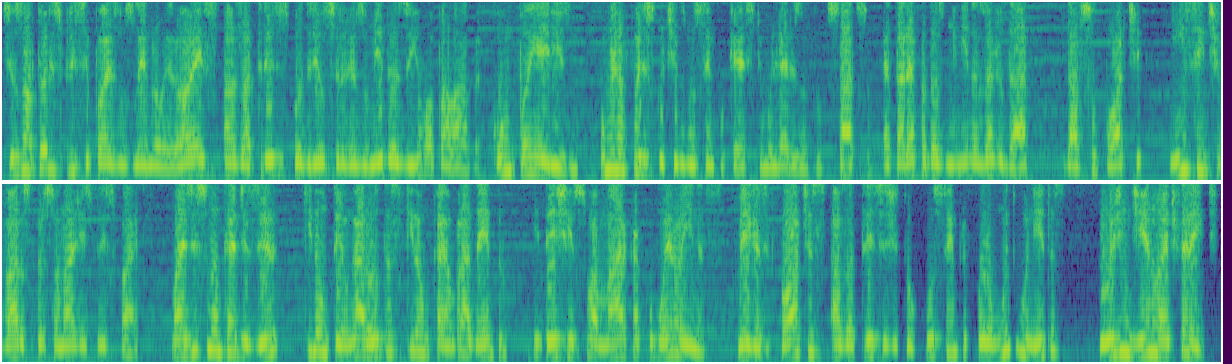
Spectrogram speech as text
Se os atores principais nos lembram heróis, as atrizes poderiam ser resumidas em uma palavra: companheirismo. Como já foi discutido no Sempocast de Mulheres no Tokusatsu, é tarefa das meninas ajudar, dar suporte e incentivar os personagens principais. Mas isso não quer dizer que não tenham garotas que não caiam para dentro e deixem sua marca como heroínas. Meigas e fortes, as atrizes de Toku sempre foram muito bonitas e hoje em dia não é diferente.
